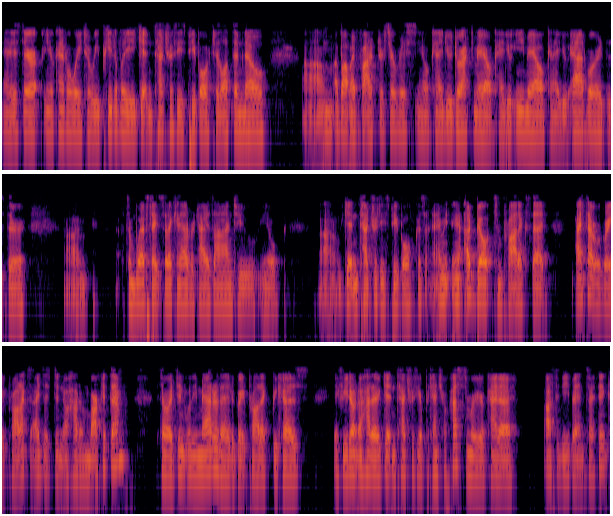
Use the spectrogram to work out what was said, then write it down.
And is there, you know, kind of a way to repeatedly get in touch with these people to let them know um, about my product or service? You know, can I do direct mail? Can I do email? Can I do AdWords? Is there um, some websites that I can advertise on to, you know, um, get in touch with these people? Because I mean, I built some products that I thought were great products. I just didn't know how to market them. So it didn't really matter that I had a great product because if you don't know how to get in touch with your potential customer, you're kind of off the deep end. So I think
